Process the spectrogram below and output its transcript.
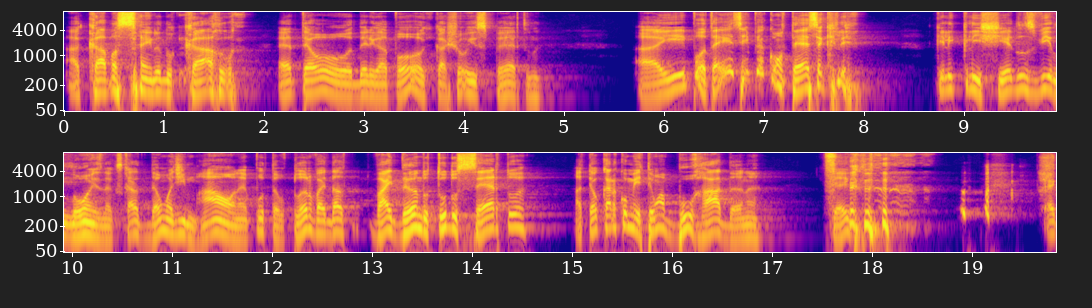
acaba saindo do carro. É até o delegado, pô, que cachorro esperto, né? Aí, pô, até sempre acontece aquele aquele clichê dos vilões, né? Que os caras dão uma de mal, né? Puta, o plano vai, dar, vai dando tudo certo até o cara cometer uma burrada, né? E aí. é,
